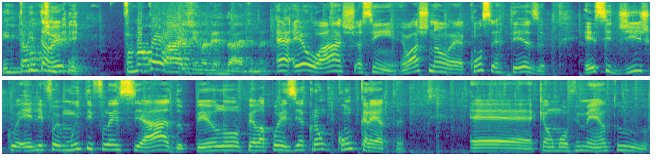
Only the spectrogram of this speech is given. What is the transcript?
Então, então tipo. Ele, foi uma colagem, na verdade, né? É, eu acho, assim, eu acho não, é com certeza, esse disco ele foi muito influenciado pelo, pela poesia concreta, é, que é um movimento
